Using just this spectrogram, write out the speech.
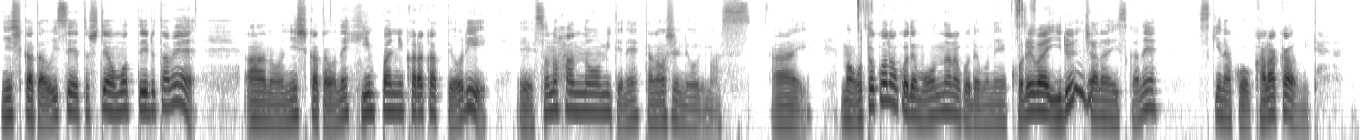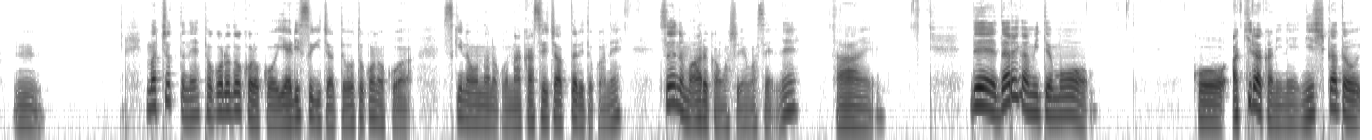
西方を異性として思っているため、あの、西方をね、頻繁にからかっており、えー、その反応を見てね、楽しんでおります。はい。まあ、男の子でも女の子でもね、これはいるんじゃないですかね。好きな子をからかうみたいな。うん。まあ、ちょっとね、ところどころこうやりすぎちゃって男の子は好きな女の子泣かせちゃったりとかね。そういうのもあるかもしれませんね。はい。で、誰が見ても、こう、明らかにね、西方を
